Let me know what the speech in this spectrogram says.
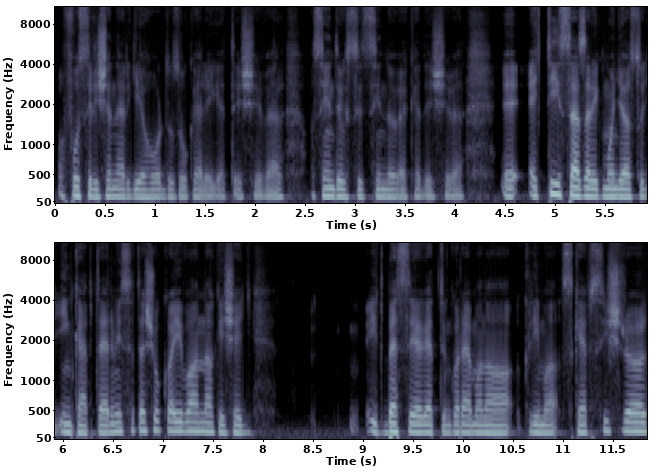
a foszilis energiahordozók elégetésével, a széndiokszid szín növekedésével. E, egy 10 százalék mondja azt, hogy inkább természetes okai vannak, és egy itt beszélgettünk korábban a klímaszkepszisről,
